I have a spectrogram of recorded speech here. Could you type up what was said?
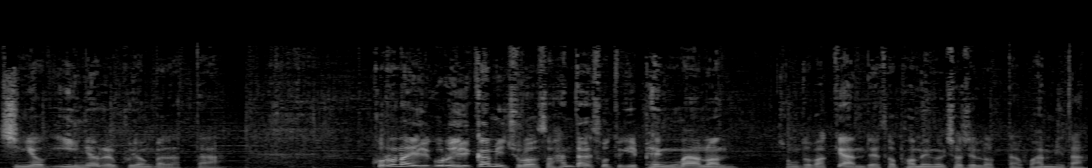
징역 2년을 구형받았다. 코로나19로 일감이 줄어서 한 달 소득이 100만 원 정도밖에 안 돼서 범행을 저질렀다고 합니다.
